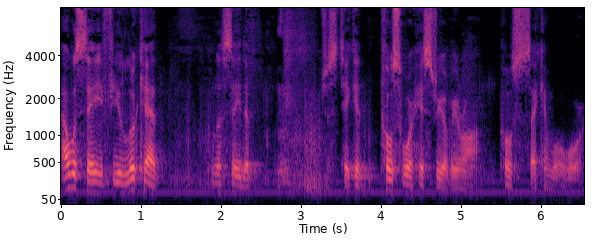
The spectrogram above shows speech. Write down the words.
I would say if you look at, let's say, the just take it post-war history of Iran, post Second World War,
